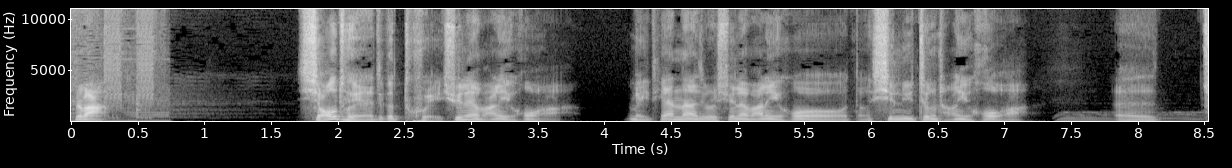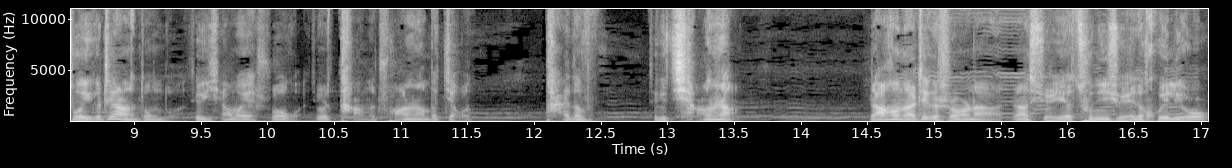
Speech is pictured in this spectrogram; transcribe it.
是吧？小腿这个腿训练完了以后啊，每天呢就是训练完了以后，等心率正常以后啊，呃，做一个这样的动作，就以前我也说过，就是躺在床上把脚抬到这个墙上。然后呢，这个时候呢，让血液促进血液的回流，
